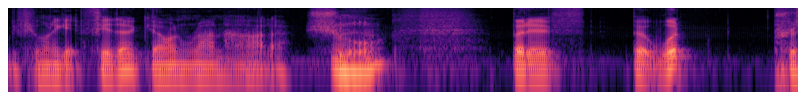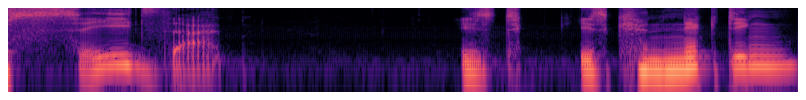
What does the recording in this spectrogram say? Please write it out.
If you want to get fitter, go and run harder, sure. Mm-hmm. But if but what precedes that is to, is connecting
